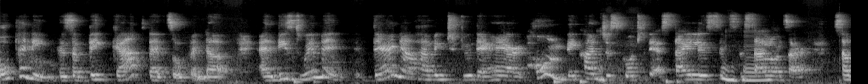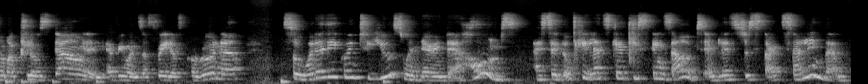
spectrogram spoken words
opening. There's a big gap that's opened up. And these women they're now having to do their hair at home. They can't just go to their stylist since the mm-hmm. salons are some are closed down and everyone's afraid of corona. So what are they going to use when they're in their homes? I said okay let's get these things out and let's just start selling them.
